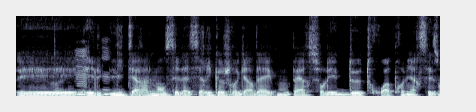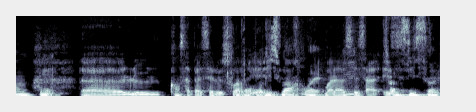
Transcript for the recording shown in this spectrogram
Et, Mm, et mm. littéralement, c'est la série que je regardais avec mon père sur les deux, trois premières saisons, Mm. euh, le, quand ça passait le soir. Le vendredi Et- soir, ouais. Voilà, c'est ça. Et 26, ouais.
